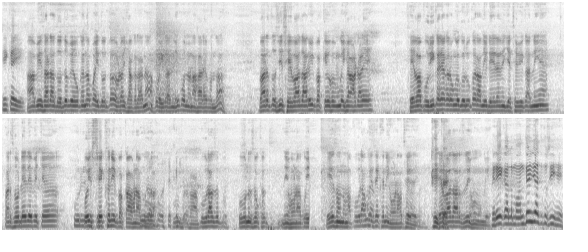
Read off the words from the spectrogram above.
ਠੀਕ ਹੈ ਜੀ। ਹਾਂ ਵੀ ਸਾਡਾ ਦੁੱਧ ਪਿਓ ਕਹਿੰਦਾ ਭਾਈ ਦੁੱਧ ਤਾਂ ਥੋੜਾ ਛਕ ਲਾ ਨਾ ਕੋਈ ਗੱਲ ਨਹੀਂ ਭੁੱਲਣਾ ਹਾਰੇ ਬੰਦਾ। ਪਰ ਤੁਸੀਂ ਸੇਵਾਦਾਰ ਵੀ ਪੱਕੇ ਹੋਵੋਗੇ ਛਾਹੜ ਵਾਲੇ। ਸੇਵਾ ਪੂਰੀ ਕਰਿਆ ਕਰੋਗੇ ਗੁਰੂ ਘਰਾਂ ਦੀ ਡੇਰਿਆਂ ਦੀ ਜਿੱਥੇ ਵੀ ਕਰਨੀ ਹੈ। ਪਰ ਤੁਹਾਡੇ ਦੇ ਵਿੱਚ ਕੋਈ ਸਿੱਖ ਨਹੀਂ ਪੱਕਾ ਹੋਣਾ ਪੂਰਾ ਹਾਂ ਪੂਰਾ ਪੂਰਨ ਸੁੱਖ ਨਹੀਂ ਹੋਣਾ ਕੋਈ। ਇਹ ਤੁਹਾਨੂੰ ਪੂਰਾ ਕੋਈ ਸਿੱਖ ਨਹੀਂ ਹੋਣਾ ਉੱਥੇ। ਠੀਕ ਹੈ। ਸੇਵਾਦਾਰ ਤੁਸੀਂ ਹੋਵੋਗੇ। ਫਿਰ ਇਹ ਗੱਲ ਮੰਨਦੇ ਹੋ ਜੀ ਅੱਜ ਤੁਸੀਂ ਇਹ?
